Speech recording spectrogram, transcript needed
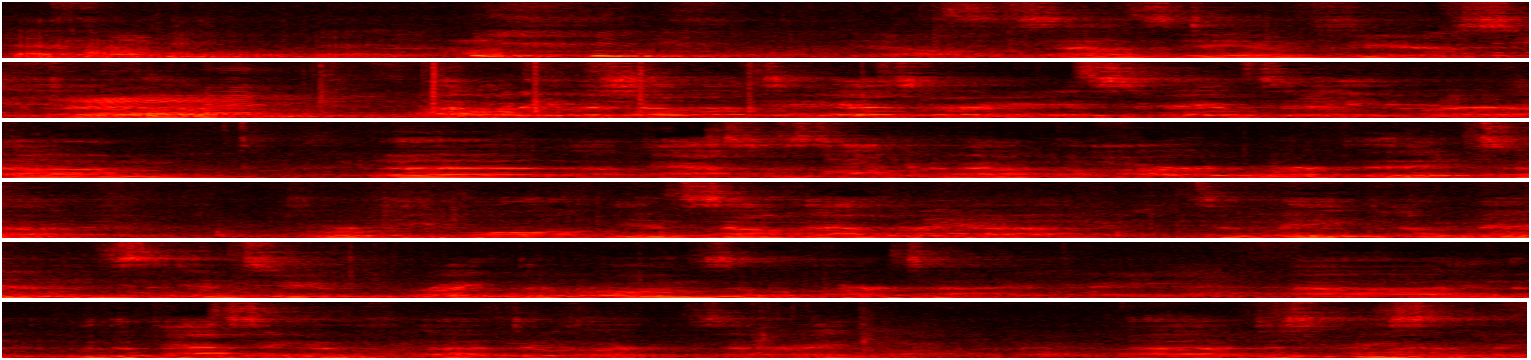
That's how I came up with that. It sounds damn fierce. Uh, I want to give a shout out to you guys for your Instagram today. You were, um, the uh, Pass was talking about the hard work that it took for people in South Africa to make amends and to right the wrongs of apartheid. Uh, in the, with the passing of uh, de Klerk, is that right? Uh, just recently.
